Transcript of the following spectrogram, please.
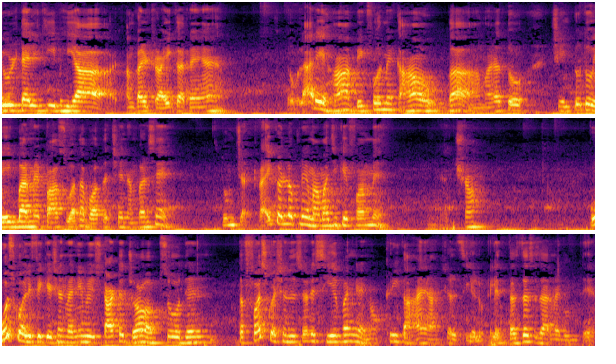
you'll tell कि भैया अंकल ट्राई कर रहे हैं। तो बोला, अरे हाँ बिग फोर में कहाँ होगा? हमारा तो चिंटू तो एक बार में पास हुआ था बहुत अच्छे नंबर से। तुम ट्राई कर लो अपने मामा जी के फर्म में। अच्छा। Post qualification when you start a job so then the first question C A बन गए, नौकरी कहाँ है आजकल सी ए लोग के लिए दस दस हज़ार में घूमते हैं।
